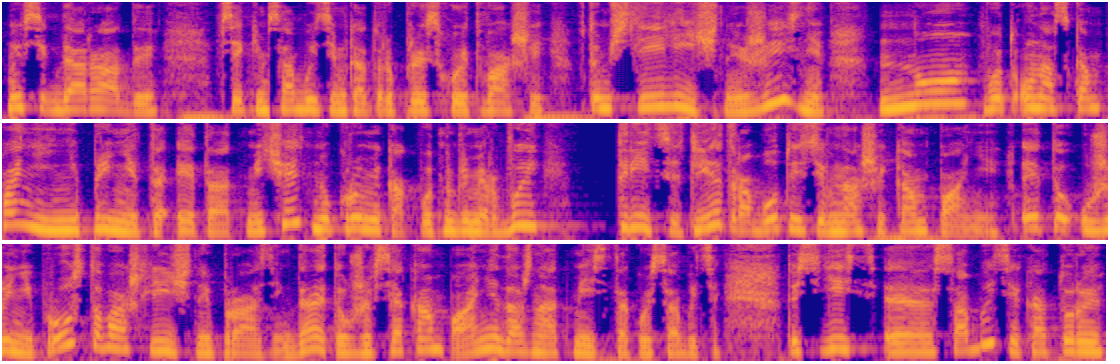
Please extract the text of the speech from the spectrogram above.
мы всегда рады всяким событиям, которые происходят в вашей, в том числе и личной жизни, но вот у нас в компании не принято это отмечать, ну, кроме как, вот, например, вы 30 лет работаете в нашей компании. Это уже не просто ваш личный праздник, да, это уже вся компания должна отметить такое событие. То есть есть э, события, которые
